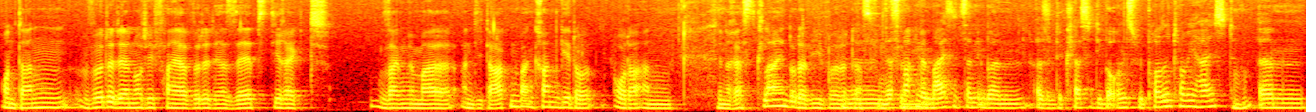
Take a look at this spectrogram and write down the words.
Und dann würde der Notifier, würde der selbst direkt, sagen wir mal, an die Datenbank rangehen oder an den REST-Client oder wie würde das funktionieren? Das machen wir meistens dann über ein, also eine Klasse, die bei uns Repository heißt, mhm. ähm,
